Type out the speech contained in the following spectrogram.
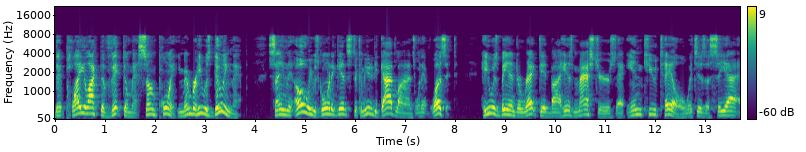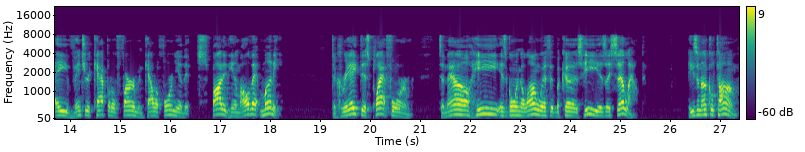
that play like the victim at some point. You remember he was doing that, saying that, oh, he was going against the community guidelines when it wasn't. He was being directed by his masters at In-Q-Tel, which is a CIA venture capital firm in California that spotted him all that money to create this platform. To now he is going along with it because he is a sellout. He's an Uncle Tom.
